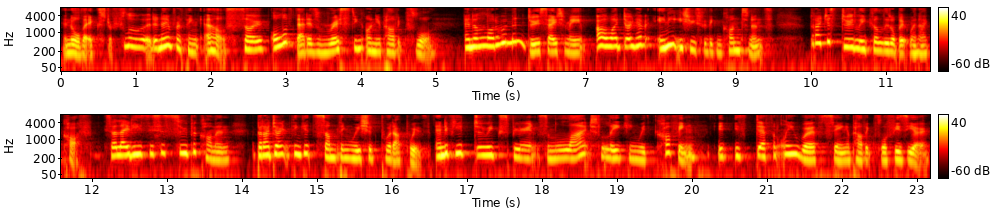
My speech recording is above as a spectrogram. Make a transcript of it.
and all the extra fluid and everything else. So, all of that is resting on your pelvic floor. And a lot of women do say to me, Oh, I don't have any issues with incontinence but I just do leak a little bit when I cough. So, ladies, this is super common, but I don't think it's something we should put up with. And if you do experience some light leaking with coughing, it is definitely worth seeing a pelvic floor physio.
